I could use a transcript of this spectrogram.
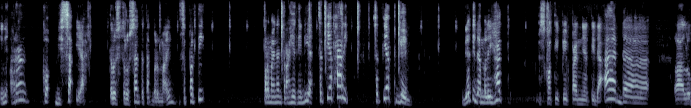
ini orang kok bisa ya terus-terusan tetap bermain seperti permainan terakhirnya dia setiap hari, setiap game. Dia tidak melihat Scottie Pippennya tidak ada, lalu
